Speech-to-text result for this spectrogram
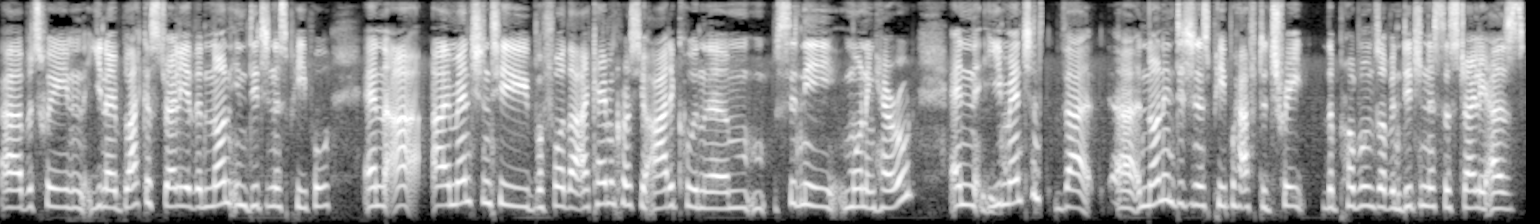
uh, between you know Black Australia, the non-Indigenous people, and I, I mentioned to you before that I came across your article in the Sydney Morning Herald, and mm-hmm. you mentioned that uh, non-Indigenous people have to treat the problems of Indigenous Australia as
